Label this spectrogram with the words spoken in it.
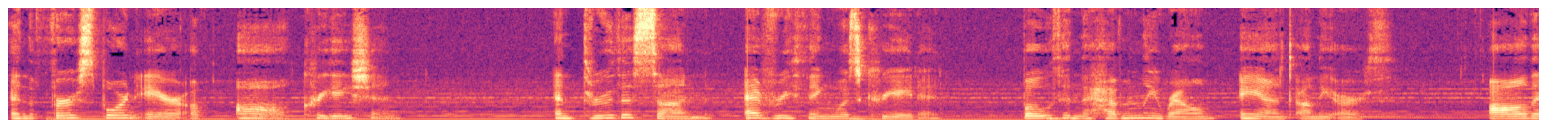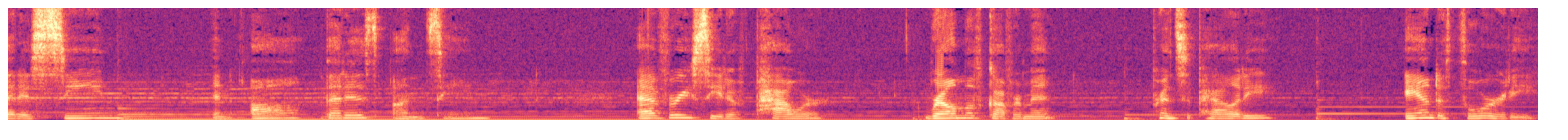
and the firstborn heir of all creation. And through the Son, everything was created, both in the heavenly realm and on the earth. All that is seen and all that is unseen. Every seat of power, realm of government, principality, and authority.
